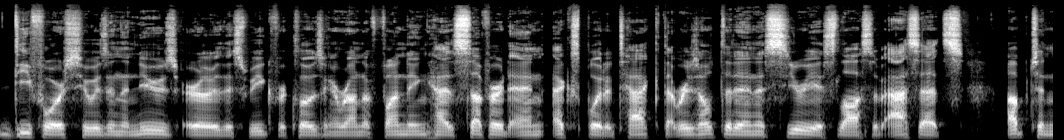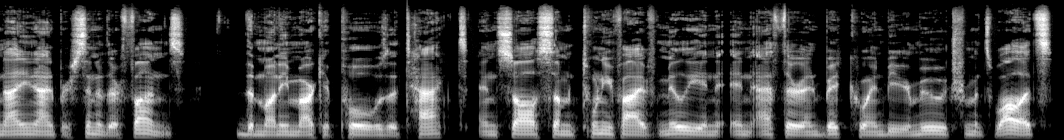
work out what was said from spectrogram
dForce, who was in the news earlier this week for closing a round of funding, has suffered an exploit attack that resulted in a serious loss of assets, up to 99% of their funds. The money market pool was attacked and saw some 25 million in Ether and Bitcoin be removed from its wallets.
